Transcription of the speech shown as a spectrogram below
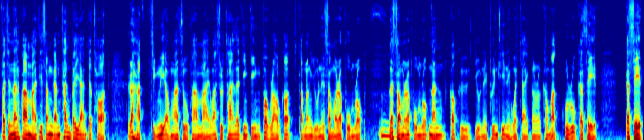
เพราะฉะนั้นความหมายที่สำคัญท่านพยายามจะถอดรหัสสิ่งนี้ออกมาสู่ความหมายว่าสุดท้ายแล้วจริง ๆ พวกเราก็กำลังอยู่ในสมรภูมิรบ และสมรภูมิรบนั้นก็คืออยู่ในพื้นที่ในหัวใจของเราคำว่ากุรุเกษตรเกษตร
